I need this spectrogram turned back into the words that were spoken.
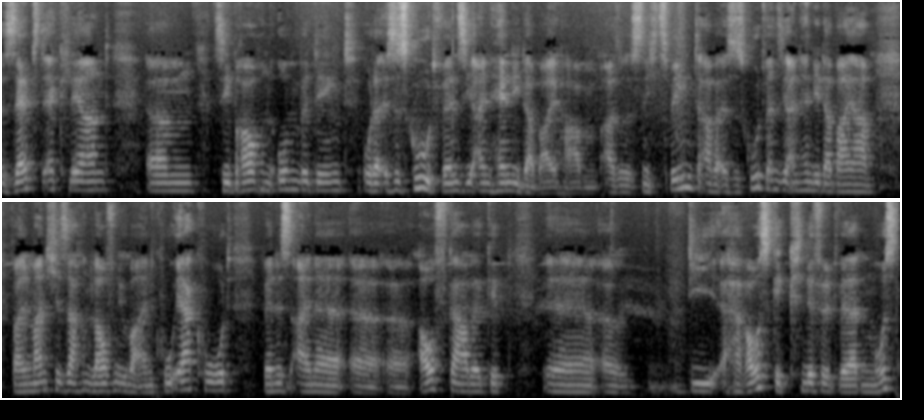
selbsterklärend. Ähm, Sie brauchen unbedingt, oder es ist gut, wenn Sie ein Handy dabei haben. Also es ist nicht zwingend, aber es ist gut, wenn Sie ein Handy dabei haben, weil manche Sachen laufen über einen QR-Code. Wenn es eine Aufgabe gibt, die herausgekniffelt werden muss,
